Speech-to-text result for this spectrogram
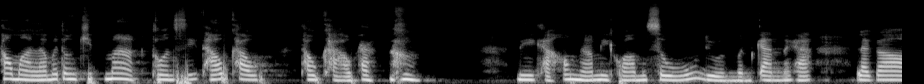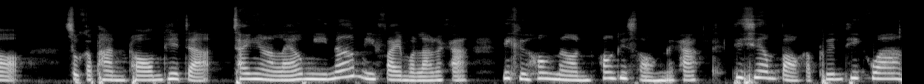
เข้ามาแล้วไม่ต้องคิดมาก โทนสีเทาเขาเทาขาวค่ะ นี่ค่ะ ห้องน้ำมีความสูงอยู่เหมือนกันนะคะ แล้วก็สุขภัณฑ์พร้อมที่จะ ช้งานแล้วมีน้ำมีไฟหมดแล้วนะคะ นี่คือห้องนอนห้องที่สองนะคะ ที่เชื่อมต่อกับพื้นที่กว้าง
